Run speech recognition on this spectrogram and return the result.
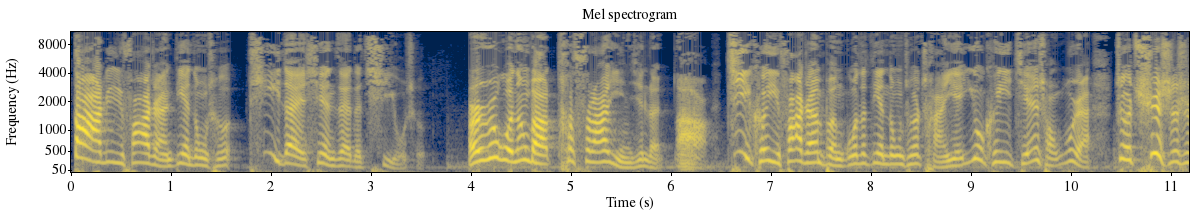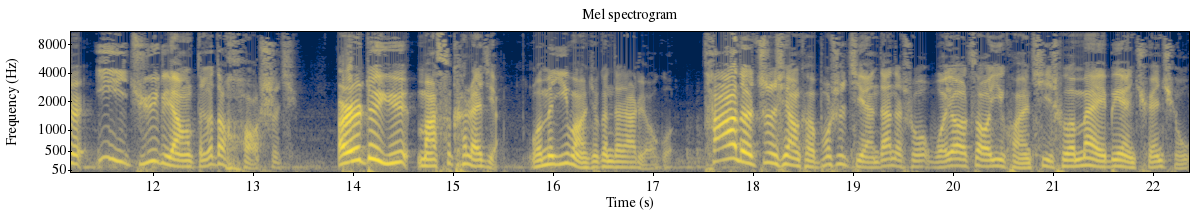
大力发展电动车，替代现在的汽油车。而如果能把特斯拉引进来啊，既可以发展本国的电动车产业，又可以减少污染，这确实是一举两得的好事情。而对于马斯克来讲，我们以往就跟大家聊过。他的志向可不是简单的说我要造一款汽车卖遍全球。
